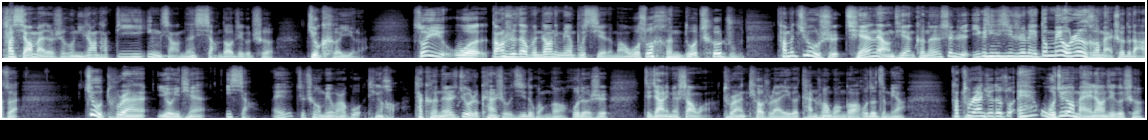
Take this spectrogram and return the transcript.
他想买的时候，你让他第一印象能想到这个车就可以了。所以我当时在文章里面不写的嘛？我说很多车主他们就是前两天，可能甚至一个星期之内都没有任何买车的打算，就突然有一天一想。哎，这车我没玩过，挺好。他可能就是看手机的广告，或者是在家里面上网，突然跳出来一个弹窗广告，或者怎么样，他突然觉得说，哎，我就要买一辆这个车。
